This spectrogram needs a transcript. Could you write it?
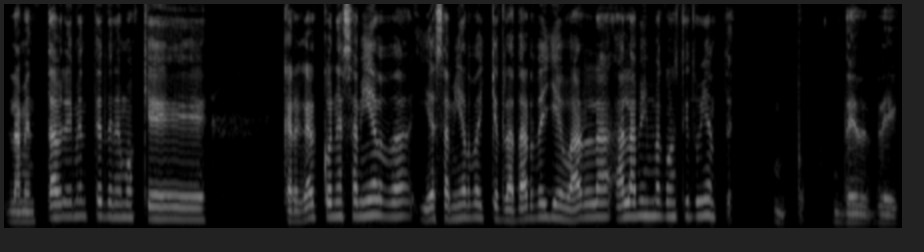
lamentablemente tenemos que cargar con esa mierda y esa mierda hay que tratar de llevarla a la misma constituyente. Mm, de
